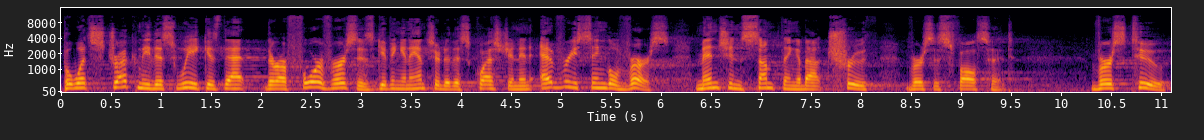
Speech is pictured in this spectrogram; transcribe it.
But what struck me this week is that there are four verses giving an answer to this question, and every single verse mentions something about truth versus falsehood. Verse 2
